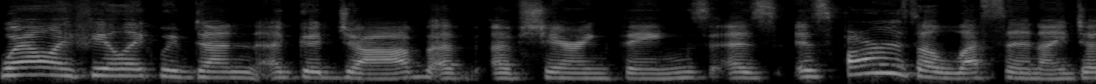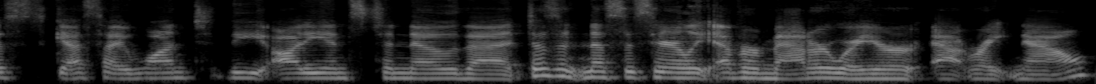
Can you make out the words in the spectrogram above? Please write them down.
well, I feel like we've done a good job of, of sharing things. As as far as a lesson, I just guess I want the audience to know that doesn't necessarily ever matter where you're at right now.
